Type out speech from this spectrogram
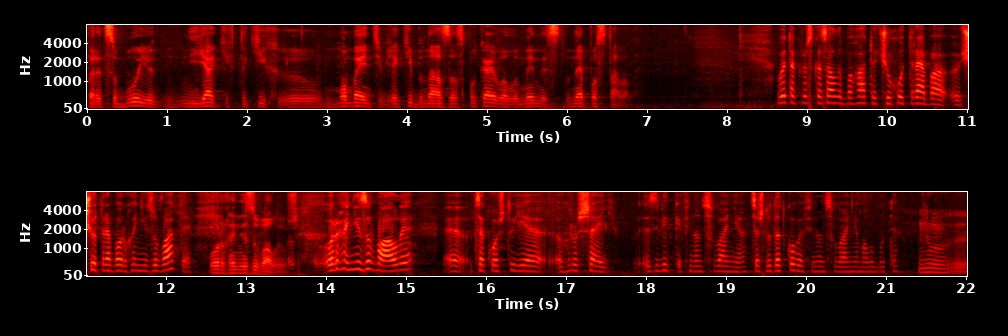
перед собою ніяких таких е, моментів, які б нас заспокаювали, ми не поставили. Ви так розказали багато, чого треба, що треба організувати. Організували вже. Організували. Е, Це коштує грошей. Звідки фінансування? Це ж додаткове фінансування мало бути. Ну, е,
